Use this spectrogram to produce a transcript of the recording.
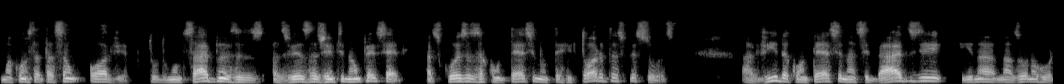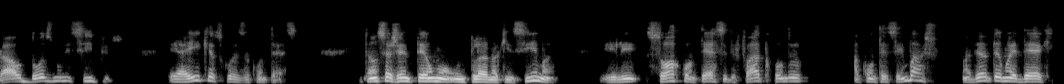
uma constatação óbvia, todo mundo sabe, mas às vezes a gente não percebe. As coisas acontecem no território das pessoas. A vida acontece nas cidades e, e na, na, zona rural dos municípios. É aí que as coisas acontecem. Então, se a gente tem um, um plano aqui em cima, ele só acontece de fato quando acontecer embaixo. Não adianta ter uma ideia que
